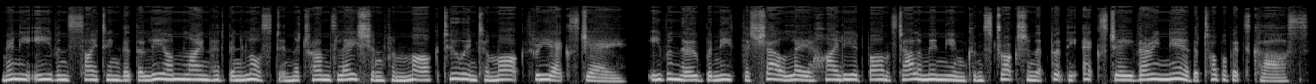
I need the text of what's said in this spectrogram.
many even citing that the Lyons line had been lost in the translation from Mark II into Mark III XJ even though beneath the shell lay a highly advanced aluminium construction that put the XJ very near the top of its class.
